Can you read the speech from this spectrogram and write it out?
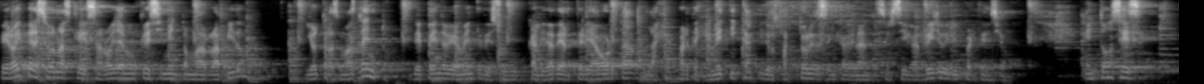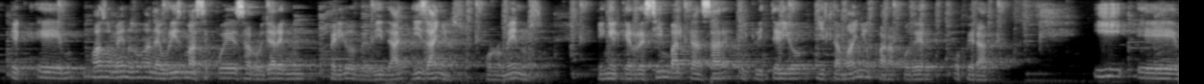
Pero hay personas que desarrollan un crecimiento más rápido y otras más lento. Depende obviamente de su calidad de arteria aorta, la parte genética y de los factores desencadenantes, el cigarrillo y la hipertensión. Entonces, eh, eh, más o menos un aneurisma se puede desarrollar en un periodo de 10 años, por lo menos, en el que recién va a alcanzar el criterio y el tamaño para poder operar. Y eh,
